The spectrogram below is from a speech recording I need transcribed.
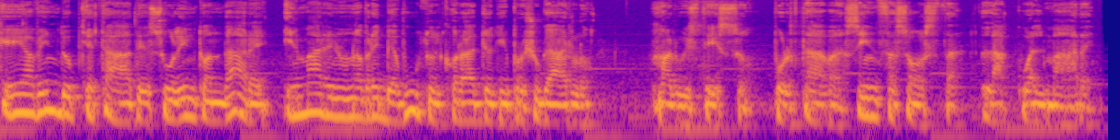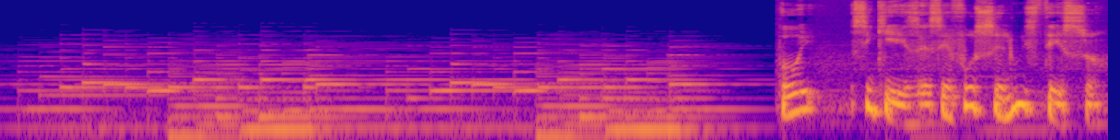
che avendo pietà del suo lento andare, il mare non avrebbe avuto il coraggio di prosciugarlo, ma lui stesso portava senza sosta l'acqua al mare. Si chiese se fosse lui stesso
